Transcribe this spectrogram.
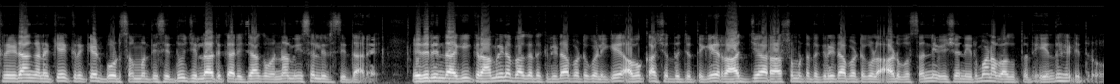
ಕ್ರೀಡಾಂಗಣಕ್ಕೆ ಕ್ರಿಕೆಟ್ ಬೋರ್ಡ್ ಸಂಬಂಧಿಸಿದ್ದು ಜಿಲ್ಲಾಧಿಕಾರಿ ಜಾಗವನ್ನು ಮೀಸಲಿರಿಸಿದ್ದಾರೆ. ಇದರಿಂದಾಗಿ ಗ್ರಾಮೀಣ ಭಾಗದ ಕ್ರೀಡಾಪಟುಗಳಿಗೆ ಅವಕಾಶದ ಜೊತೆಗೆ ರಾಜ್ಯ, ರಾಷ್ಟ್ರಮಟ್ಟದ ಕ್ರೀಡಾಪಟುಗಳು ಆಡುವ ಸನ್ನಿವೇಶ ನಿರ್ಮಾಣವಾಗುತ್ತದೆ ಎಂದು ಹೇಳಿದರು.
